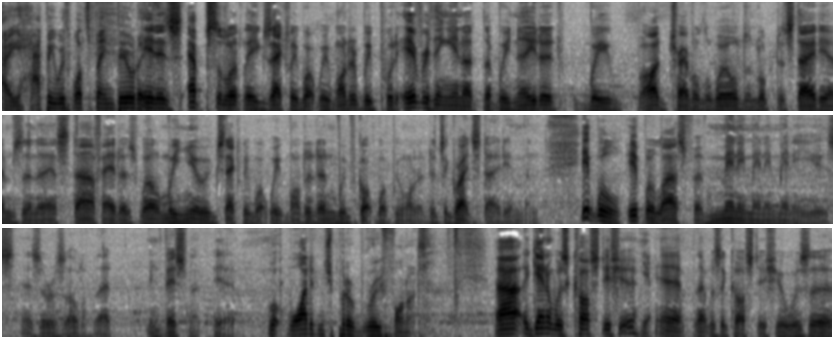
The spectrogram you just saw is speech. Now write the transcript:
are you happy with what's been built? It is absolutely exactly what we wanted. We put everything in it that we needed. We I'd travelled the world and looked at stadiums, and our staff had as well. And we knew exactly what we wanted, and we've got what we wanted. It's a great stadium, and it will it will last for many, many, many years as a result of that investment. Yeah. Why didn't you put a roof on it? Uh, again, it was cost issue. Yeah. yeah, that was a cost issue. It was uh,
